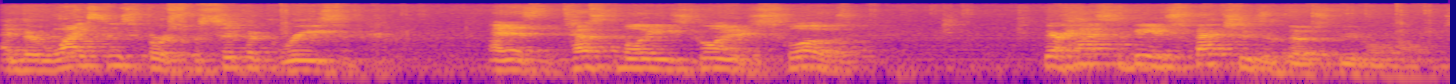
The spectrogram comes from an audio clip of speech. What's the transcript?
and they're licensed for a specific reason. And as the testimony is going to disclose, there has to be inspections of those funeral homes.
